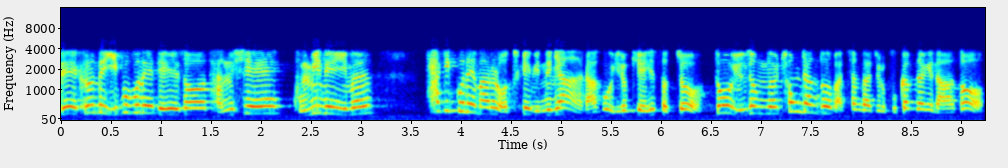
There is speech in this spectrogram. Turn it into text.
네, 그런데 이 부분에 대해서 당시에 국민의힘은 사기꾼의 말을 어떻게 믿느냐라고 이렇게 했었죠. 또 윤석열 총장도 마찬가지로 국감장에 나와서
